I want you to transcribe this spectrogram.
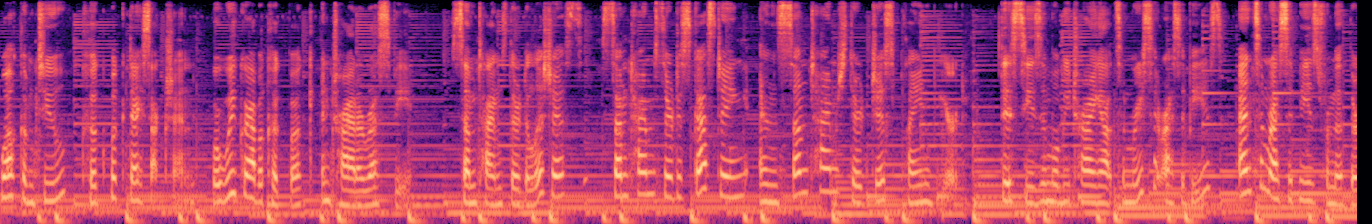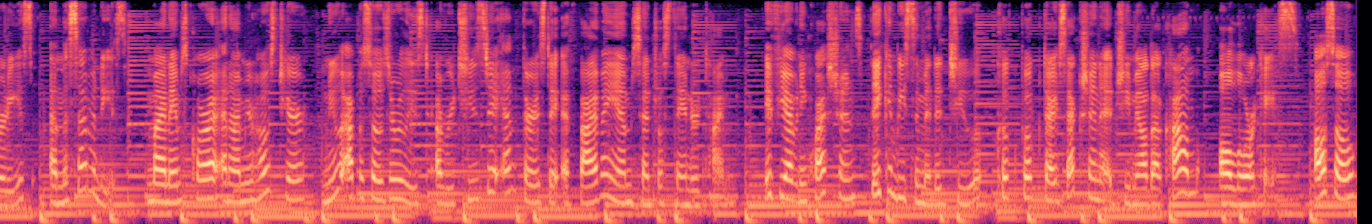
Welcome to Cookbook Dissection, where we grab a cookbook and try out a recipe. Sometimes they're delicious, sometimes they're disgusting, and sometimes they're just plain weird. This season, we'll be trying out some recent recipes and some recipes from the 30s and the 70s. My name's Cora, and I'm your host here. New episodes are released every Tuesday and Thursday at 5 a.m. Central Standard Time. If you have any questions, they can be submitted to cookbookdissection at gmail.com, all lowercase. Also,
